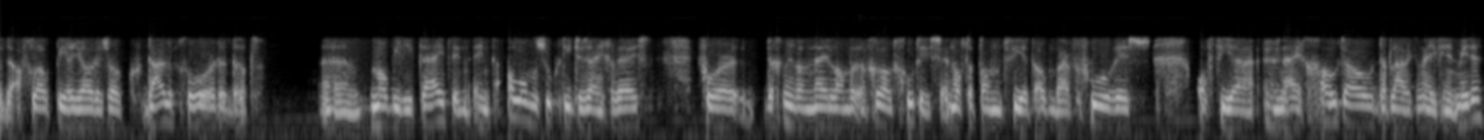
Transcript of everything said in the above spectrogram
Eh, de afgelopen periode is ook duidelijk geworden dat eh, mobiliteit in, in alle onderzoeken die er zijn geweest voor de gemiddelde Nederlander een groot goed is. En of dat dan via het openbaar vervoer is of via hun eigen auto, dat laat ik dan even in het midden.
